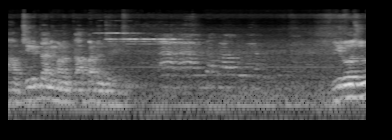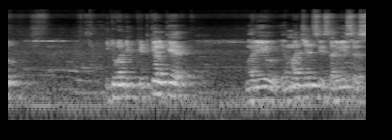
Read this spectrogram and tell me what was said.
ఆ జీవితాన్ని మనం కాపాడడం జరిగింది. ఈరోజు ఇటువంటి క్రిటికల్ కేర్ మరియు ఎమర్జెన్సీ సర్వీసెస్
